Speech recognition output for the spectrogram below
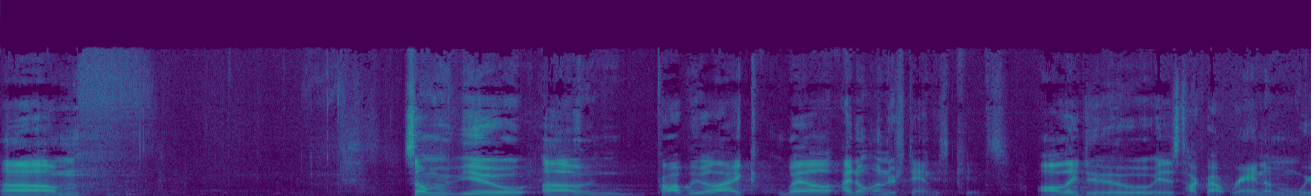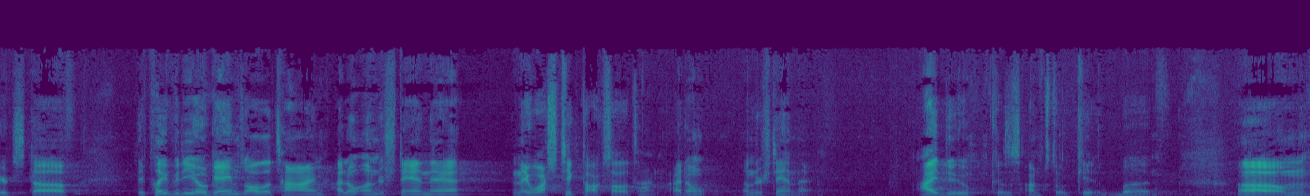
Um, some of you um, probably are like, well, I don't understand these kids. All they do is talk about random weird stuff. They play video games all the time. I don't understand that. And they watch TikToks all the time. I don't understand that. I do, because I'm still a kid, but. Um,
